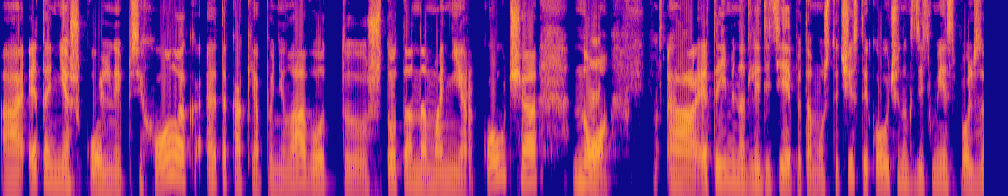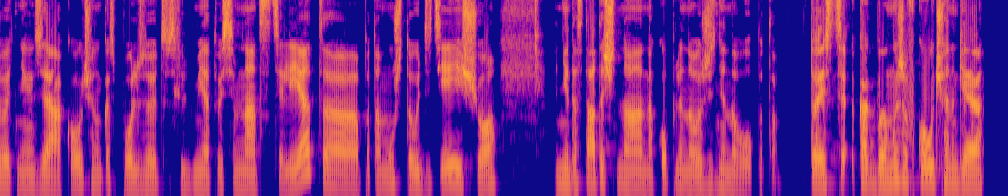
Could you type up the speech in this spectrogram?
А, это не школьный психолог, это, как я поняла, вот что-то на манер коуча, но а, это именно для детей, потому что чистый коучинг с детьми использовать нельзя. Коучинг используется с людьми от 18 лет, потому что у детей еще недостаточно накопленного жизненного опыта. То есть, как бы мы же в коучинге,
